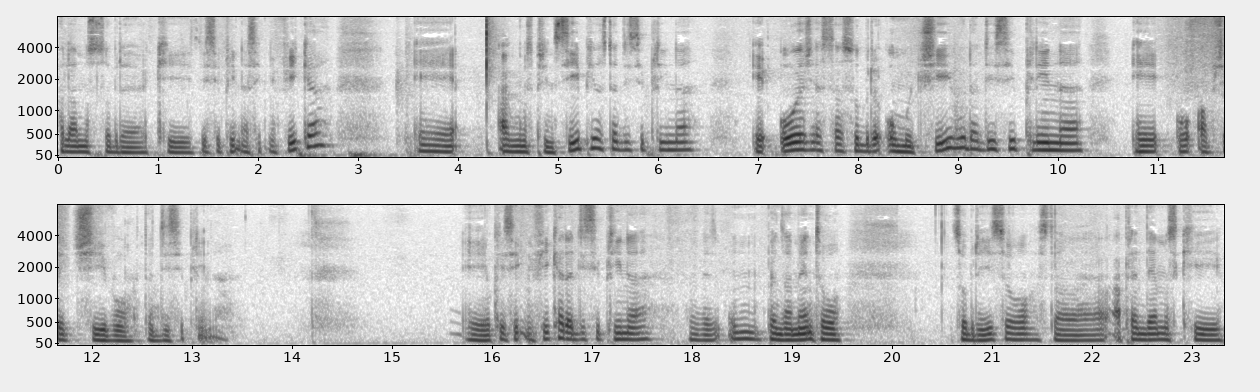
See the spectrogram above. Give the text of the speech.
falamos sobre o que disciplina significa e alguns princípios da disciplina. E hoje está sobre o motivo da disciplina e o objetivo da disciplina. E o que significa a disciplina? Um pensamento sobre isso está aprendemos que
